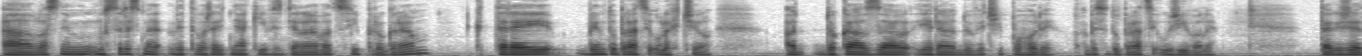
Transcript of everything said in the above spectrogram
A vlastně museli jsme vytvořit nějaký vzdělávací program, který by jim tu práci ulehčil a dokázal je dát do větší pohody, aby se tu práci užívali. Takže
